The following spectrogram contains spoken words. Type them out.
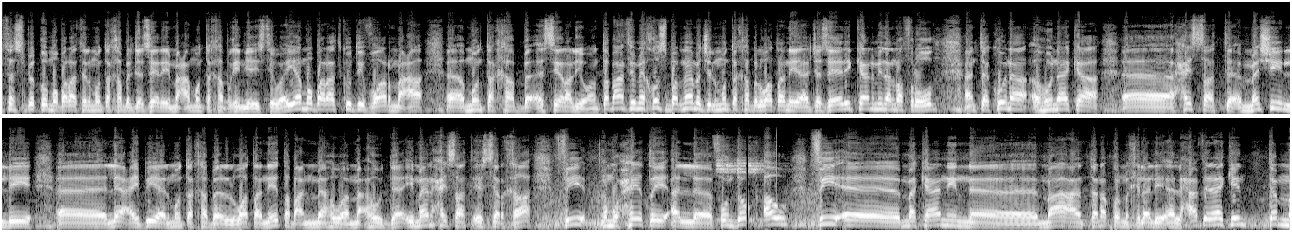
تسبق مباراة المنتخب الجزائري مع منتخب غينيا الاستوائية مباراة كوت ديفوار مع منتخب سيراليون طبعا فيما يخص برنامج المنتخب الوطني الجزائري كان من المفروض أن تكون هناك حصة مشي للاعبي المنتخب الوطني. طبعا ما هو معهود دائما حصة استرخاء في محيط الفندق أو في مكان مع التنقل من خلال الحافلة لكن تم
